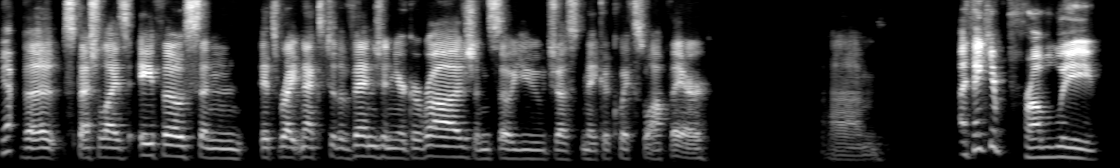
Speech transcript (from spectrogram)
Yep. the specialized Aethos and it's right next to the venge in your garage and so you just make a quick swap there um I think you're probably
